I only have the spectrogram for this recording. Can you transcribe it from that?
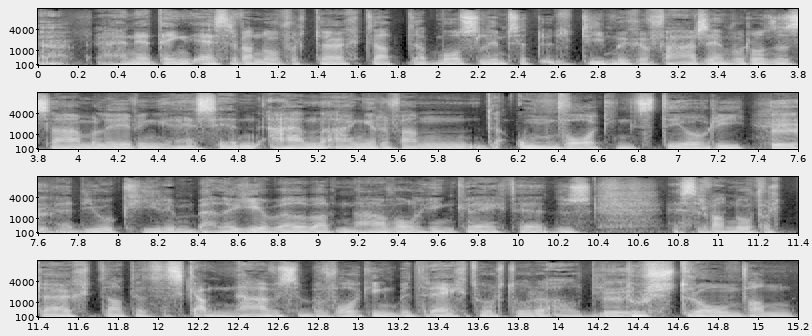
ja. Ja, En hij, denkt, hij is ervan overtuigd dat de moslims het ultieme gevaar zijn voor onze samenleving. Hij is een aanhanger van de omvolkingstheorie, hè, die ook hier in België wel wat navolging krijgt. Hè. Dus hij is ervan overtuigd dat de Scandinavische bevolking bedreigd wordt door al die toestroom van,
